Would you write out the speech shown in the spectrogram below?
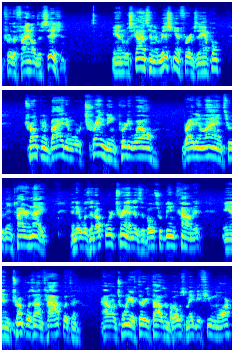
for the final decision. In Wisconsin and Michigan, for example, Trump and Biden were trending pretty well right in line through the entire night. and it was an upward trend as the votes were being counted, and Trump was on top with a, I don't know, 20 or 30,000 votes, maybe a few more,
